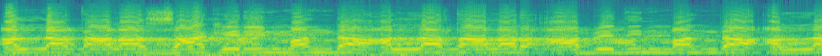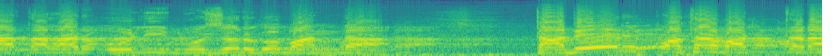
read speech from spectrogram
আল্লাহ তালার জাকেরিন বান্দা, আল্লাহ তালার আবেদিন বান্দা, আল্লাহ তালার অলি বুজুর্গ বান্দা, তাদের কথাবার্তা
